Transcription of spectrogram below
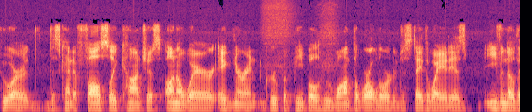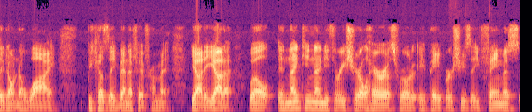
who are this kind of falsely conscious, unaware, ignorant group of people who want the world order to stay the way it is, even though they don't know why because they benefit from it, yada yada. Well, in 1993, Cheryl Harris wrote a paper. She's a famous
